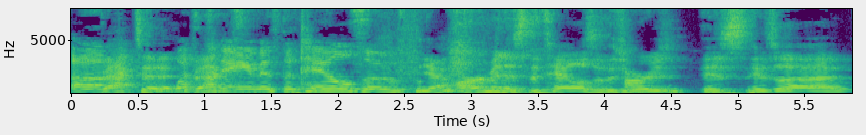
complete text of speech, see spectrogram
uh, Back to what's back his name? Is the Tails of. Yeah, Armin is the Tails of the he's- his his uh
